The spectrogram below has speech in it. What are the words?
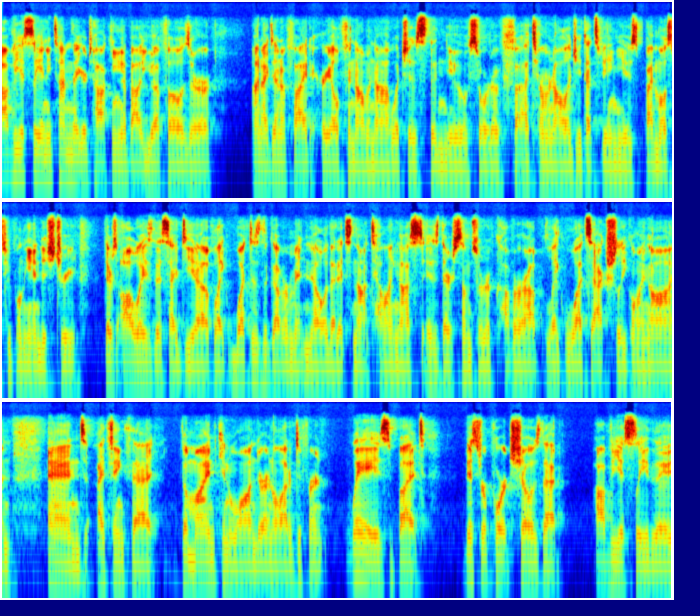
obviously, anytime that you're talking about UFOs or unidentified aerial phenomena, which is the new sort of uh, terminology that's being used by most people in the industry, there's always this idea of like, what does the government know that it's not telling us? Is there some sort of cover up? Like, what's actually going on? And I think that the mind can wander in a lot of different ways, but this report shows that obviously the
